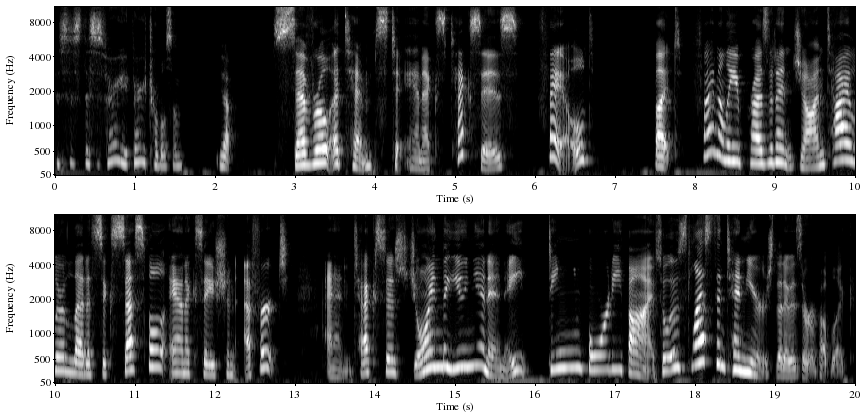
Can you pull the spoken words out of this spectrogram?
This is this is very very troublesome." Yeah. Several attempts to annex Texas failed, but finally President John Tyler led a successful annexation effort and Texas joined the Union in 1845. So it was less than 10 years that it was a republic.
